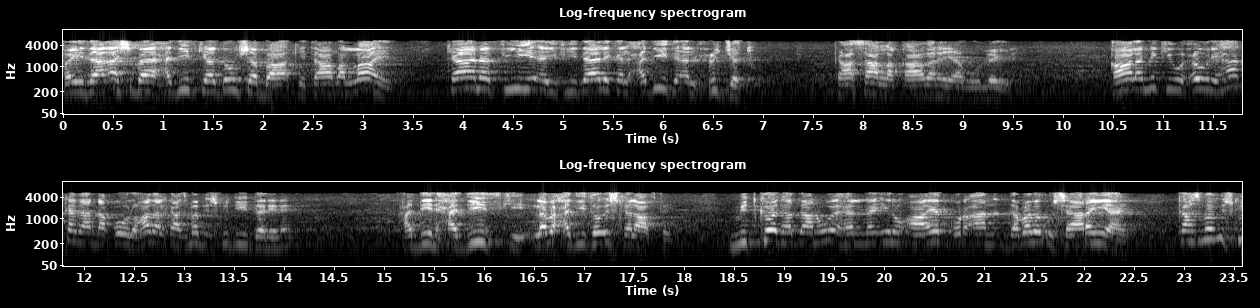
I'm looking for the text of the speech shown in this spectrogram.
faidaa ashbaha xadiidkii hadduu shabaha kitaab allahi kaana fiihi ay fii dalika alxadiidi alxujatu kaasaa la qaadanayaa buu leeyahay qaala ninkii wuxuu yihi haakadaa naquulu hadalkaas maba isku diidanine haddiin xadiidkii laba xadiidoo iskhilaaftay midkood haddaan u helnay inuu aayad qur'aan dabada u saaran yahay kaas maba isku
